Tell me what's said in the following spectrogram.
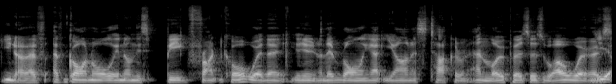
you know have, have gone all in on this big front court where they you know they're rolling out Giannis, Tucker, and Lopez as well. Whereas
